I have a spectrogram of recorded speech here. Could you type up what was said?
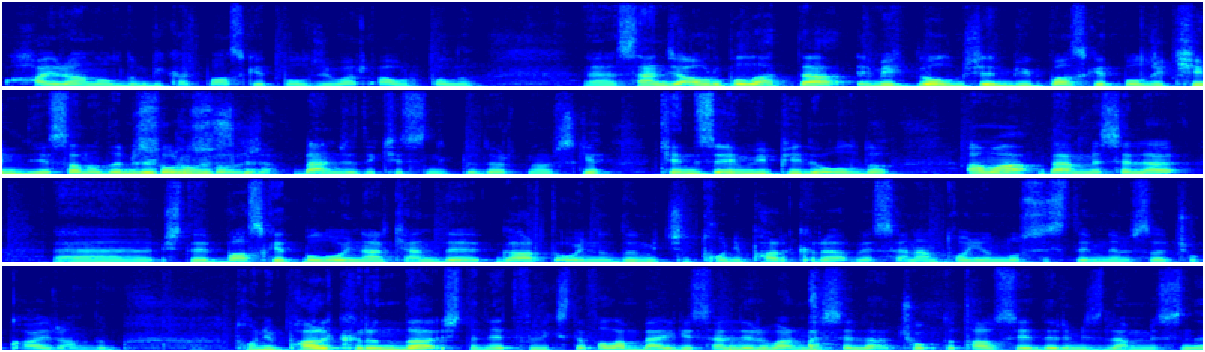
hayran olduğum birkaç basketbolcu var Avrupalı. E, sence Avrupalı hatta emekli olmuş en büyük basketbolcu kim diye sana da bir Dirk soru Nowitzki. soracağım. Bence de kesinlikle Dirk Nowitzki. Kendisi MVP de oldu ama ben mesela e, işte basketbol oynarken de guard oynadığım için Tony Parker'a ve San Antonio'nun o sistemine mesela çok hayrandım. Tony Parker'ın da işte Netflix'te falan belgeselleri var mesela. Çok da tavsiye ederim izlenmesini.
